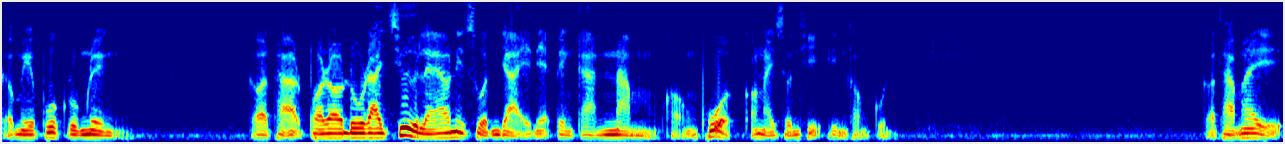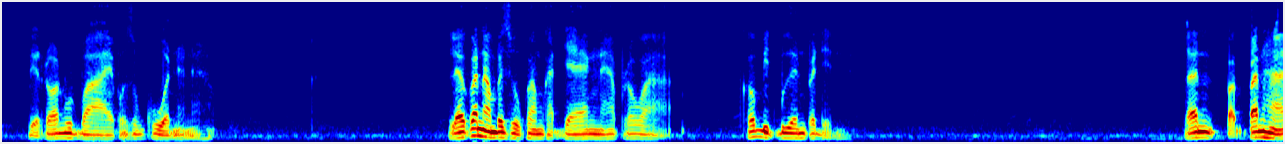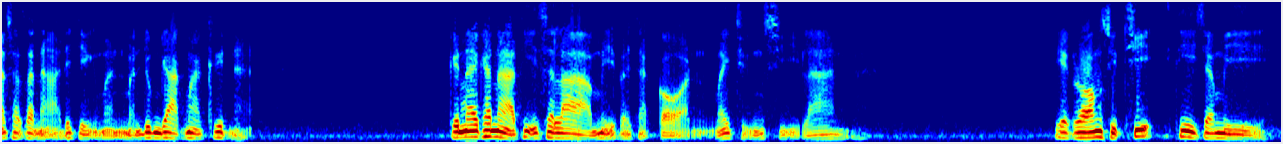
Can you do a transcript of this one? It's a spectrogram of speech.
ก็มีพวกกลุ่มหนึ่ง ก็ถ้าพอเราดูรายชื่อแล้วนี่ส่วนใหญ่เนี่ยเป็นการนำของพวกของนายสนธิริมทองกุล ก็ทำให้เดือดร้อนวุ่นวายพอสมควรนะครับ แล้วก็นำไปสู่ความขัดแย้งนะครับ เพราะว่าเขาบิดเบือนประเด็นดังนั้นปัญหาศาสนาที่จริงมันมันยุ่งยากมากขึ้นนะคือในขณะที่อิสลามมีประชากรไม่ถึงสี่ล้าน เรียกร้องสิทธิที่จะมี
